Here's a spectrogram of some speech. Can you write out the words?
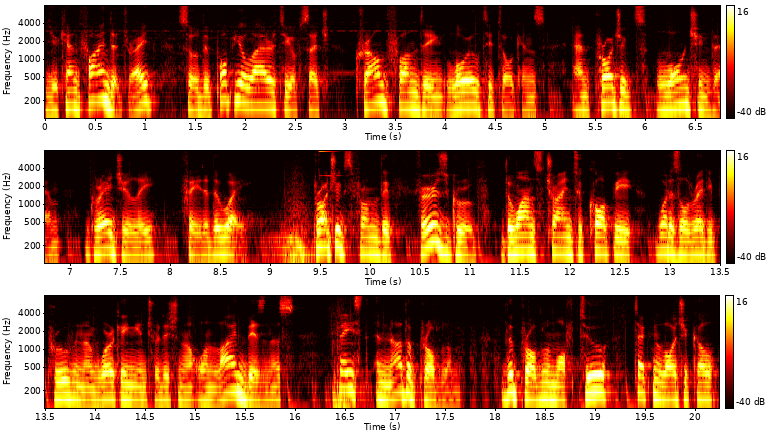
You can find it, right? So the popularity of such crowdfunding loyalty tokens and projects launching them gradually faded away. Projects from the first group, the ones trying to copy what is already proven and working in traditional online business, faced another problem, the problem of two technological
